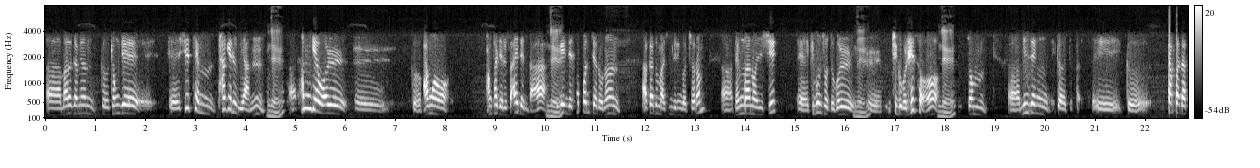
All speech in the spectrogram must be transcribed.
어, 말하자면 그 경제 시스템 파괴를 위한 네. 3개월 어, 그 방어 방파제를 쌓아야 된다. 네. 그게 이제 첫 번째로는 아까도 말씀드린 것처럼 어, 100만 원씩 에, 기본소득을 네. 그, 지급을 해서 네. 좀 어, 민생 그, 이, 그 땅바닥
